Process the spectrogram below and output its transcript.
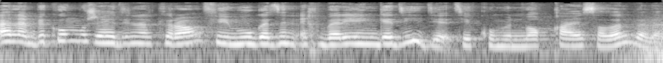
أهلا بكم مشاهدينا الكرام في موجز إخباري جديد يأتيكم من موقع صدى البلد.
